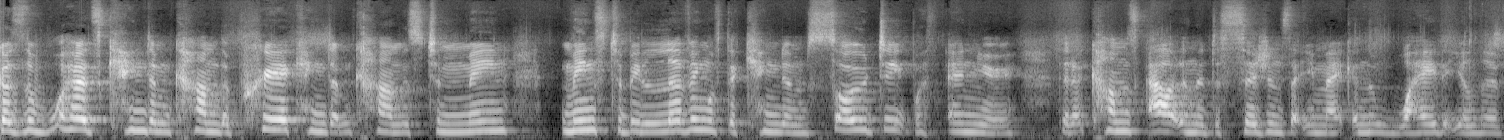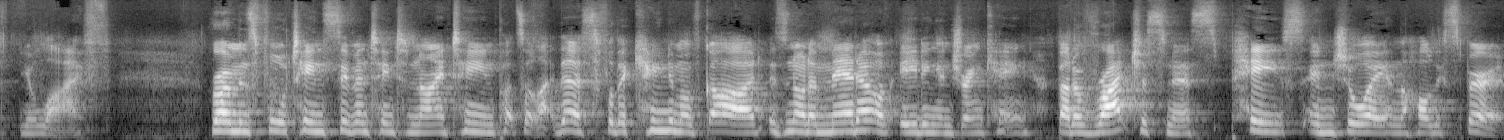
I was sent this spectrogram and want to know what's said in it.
Because the words kingdom come, the prayer kingdom come, is to mean means to be living with the kingdom so deep within you that it comes out in the decisions that you make and the way that you live your life. Romans 14, 17 to 19 puts it like this For the kingdom of God is not a matter of eating and drinking, but of righteousness, peace, and joy in the Holy Spirit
